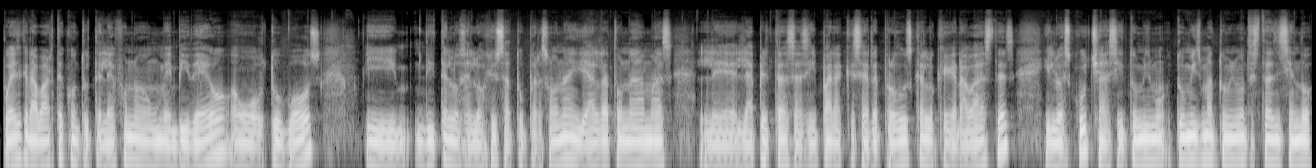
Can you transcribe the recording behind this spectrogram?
puedes grabarte con tu teléfono en video o tu voz y dite los elogios a tu persona y al rato nada más le, le, aprietas así para que se reproduzca lo que grabaste y lo escuchas y tú mismo, tú misma, tú mismo te estás diciendo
